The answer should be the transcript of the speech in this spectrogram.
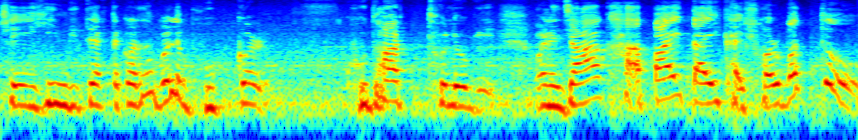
সেই হিন্দিতে একটা কথা বলে ভুক্কর ক্ষুধার্থ লোকে। মানে যা খা পায় তাই খায়। সর্বত্র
